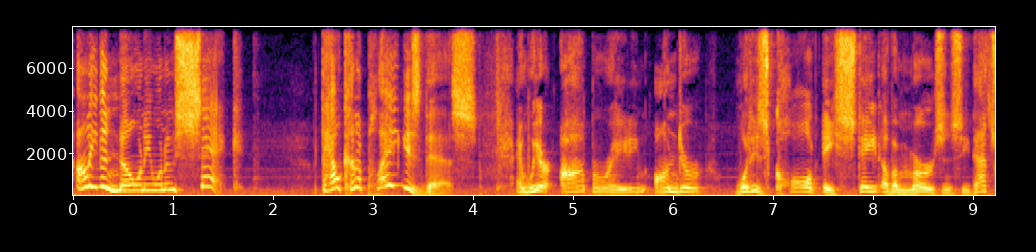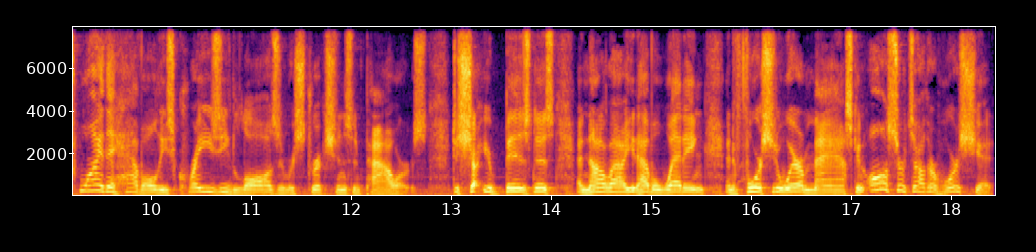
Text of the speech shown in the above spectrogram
I don't even know anyone who's sick. What the hell kind of plague is this? And we are operating under what is called a state of emergency. That's why they have all these crazy laws and restrictions and powers to shut your business and not allow you to have a wedding and force you to wear a mask and all sorts of other horseshit.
